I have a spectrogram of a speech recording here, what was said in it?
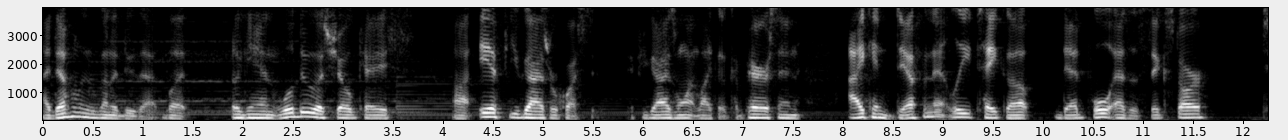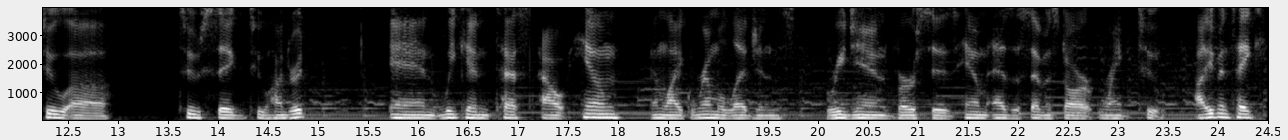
I definitely am gonna do that. But again, we'll do a showcase uh, if you guys request it. If you guys want like a comparison, I can definitely take up Deadpool as a six star to uh to SIG 200 and we can test out him and like of Legends regen versus him as a seven star rank two. I'll even take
